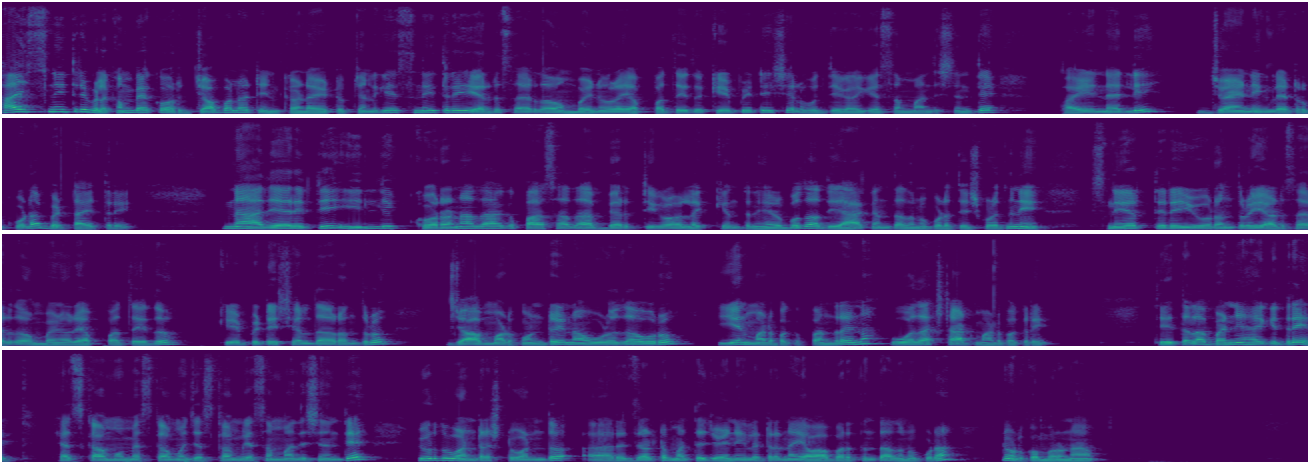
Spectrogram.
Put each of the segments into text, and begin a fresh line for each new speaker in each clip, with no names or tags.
Hi ಸ್ನೇಹಿತರೆ welcome back our job alert in Kannada YouTube ಚಾನಲ್ಗೆ ಸ್ನೇಹಿತರೆ, ಎರಡು ಸಾವಿರದ ಒಂಬೈನೂರ ಎಪ್ಪತ್ತೈದು K P T C L ಹುದ್ದೆಗಳಿಗೆ ಸಂಬಂಧಿಸಿದಂತೆ ಫೈನಲಿ ಜಾಯ್ನಿಂಗ್ ಲೆಟರ್ ಕೂಡ ಬಿಟ್ಟಾಯ್ತು ರೀ ಇನ್ನು ಅದೇ ರೀತಿ ಇಲ್ಲಿ ಕೊರೋನಾದಾಗ ಪಾಸಾದ ಅಭ್ಯರ್ಥಿಗಳು ಲಕ್ಕಿ ಅಂತಲೇ ಹೇಳ್ಬೋದು. ಅದು ಯಾಕಂತ ಅದನ್ನು ಕೂಡ ತಿಳಿಸ್ಕೊಡ್ತೀನಿ. ಸ್ನೇಹಿತರೆ ಇವರಂತರೂ ಎರಡು ಸಾವಿರದ ಒಂಬೈನೂರ ಎಪ್ಪತ್ತೈದು ಕೆ ಪಿ ಟಿ ಸಿ ಎಲ್ದವ್ರಂತರೂ ಜಾಬ್ ಮಾಡ್ಕೊಂಡ್ರಿ. ನಾವು ಉಳಿದವರು ಏನು ಮಾಡ್ಬೇಕಪ್ಪ ಅಂದ್ರೆ ಇನ್ನು ಓದಕ್ಕೆ ಸ್ಟಾರ್ಟ್ ಮಾಡ್ಬೇಕ್ರಿ. ತೀತಲ ಬನ್ನಿ ಹಾಗಿದ್ರೆ ಹೆಸ್ಕಾಮು, ಮೆಸ್ಕಾಮು, ಜಸ್ಕಾಮ್ಗೆ ಸಂಬಂಧಿಸಿದಂತೆ ಇವ್ರದ್ದು ಒಂದರಷ್ಟು ಒಂದು ರಿಸಲ್ಟ್ ಮತ್ತು ಜಾಯ್ನಿಂಗ್ ಲೆಟರ್ನ ಯಾವಾಗ ಬರುತ್ತಂತ ಅದನ್ನು ಕೂಡ ನೋಡ್ಕೊಂಬರೋಣ.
